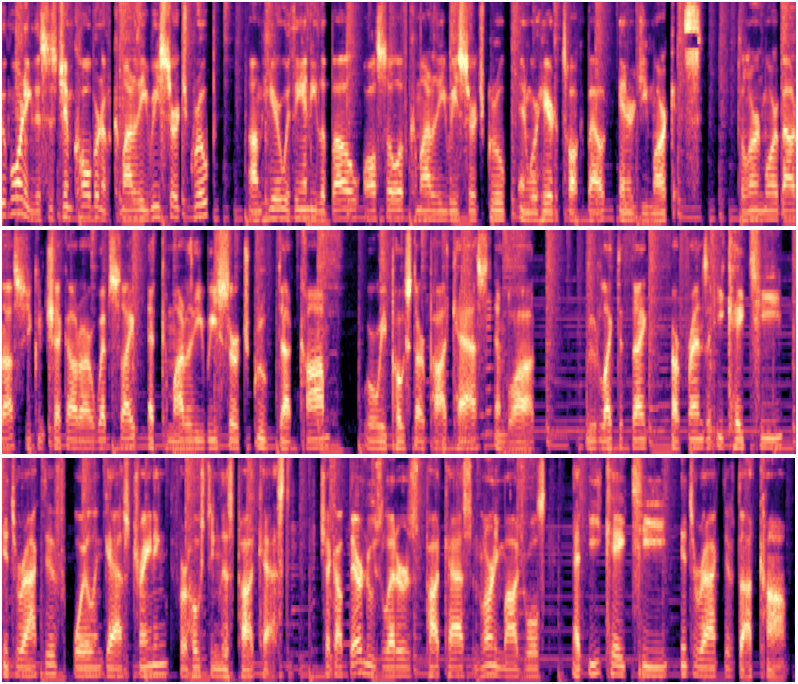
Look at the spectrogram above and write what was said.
Good morning. This is Jim Colburn of Commodity Research Group. I'm here with Andy Lebow, also of Commodity Research Group, and we're here to talk about energy markets. To learn more about us, you can check out our website at commodityresearchgroup.com, where we post our podcasts and blog. We would like to thank our friends at EKT Interactive Oil and Gas Training for hosting this podcast. Check out their newsletters, podcasts, and learning modules at ektinteractive.com.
